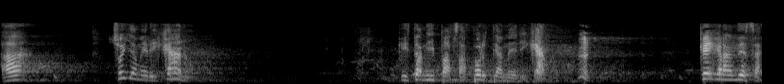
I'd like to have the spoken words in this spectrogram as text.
Ah, soy americano. Aquí está mi pasaporte americano. Qué grandeza.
